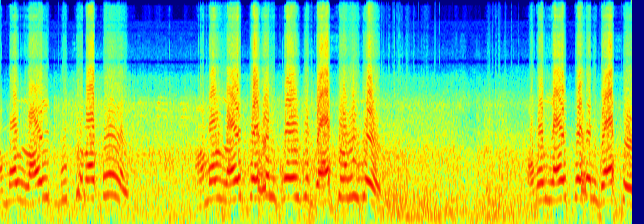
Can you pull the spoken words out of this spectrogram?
আমার লাইট বুঝছেন আপু? আমার লাইট যখন করেছে গাছে বুঝে। আমার লাইট যখন গাছে।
